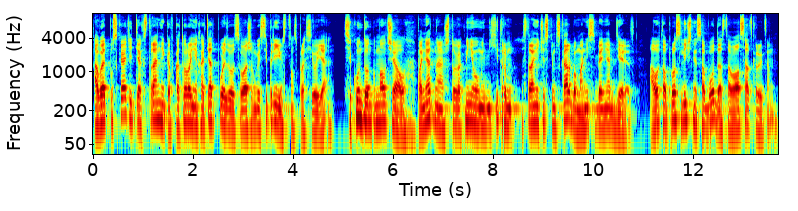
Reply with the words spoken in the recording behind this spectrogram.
«А вы отпускаете тех странников, которые не хотят пользоваться вашим гостеприимством?» – спросил я. Секунду он помолчал. Понятно, что как минимум нехитрым странническим скарбом они себя не обделят. А вот вопрос личной свободы оставался открытым.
